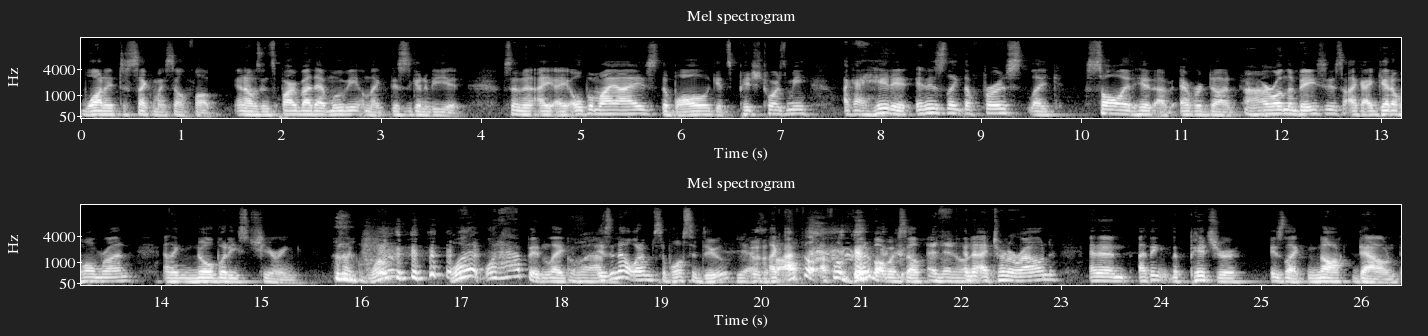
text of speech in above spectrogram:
wanted to psych myself up. And I was inspired by that movie. I'm like, this is gonna be it. So then I, I open my eyes, the ball gets pitched towards me. Like I hit it, and it's like the first like solid hit I've ever done. Uh-huh. I run the bases, like I get a home run, and like nobody's cheering. I'm like, what? what? What happened? Like, What happened? isn't that what I'm supposed to do? Yeah. It was a Like I felt I felt good about myself. And then and then I turn around and then I think the pitcher is like knocked down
